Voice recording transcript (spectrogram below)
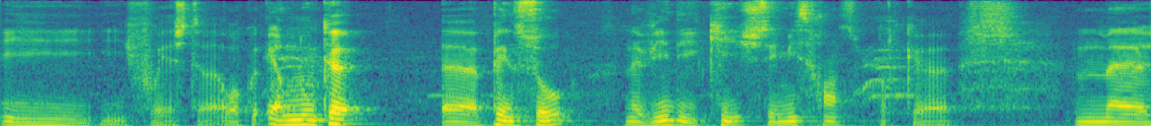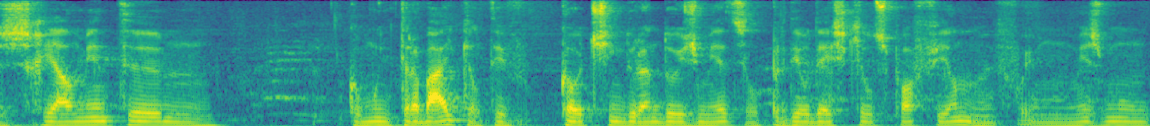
E, e, foi esta loucura. Ele nunca uh, pensou na vida e quis ser Miss France, porque. Mas realmente. Hum, com muito trabalho, que ele teve coaching durante dois meses, ele perdeu 10 quilos para o filme, foi um, mesmo um,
